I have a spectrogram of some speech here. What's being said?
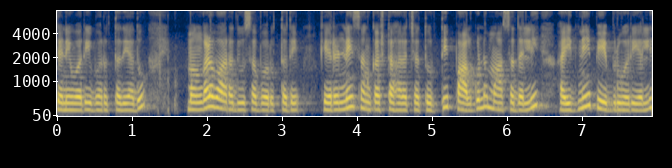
ಜನವರಿ ಬರುತ್ತದೆ. ಅದು ಮಂಗಳವಾರ ದಿವಸ ಬರುತ್ತದೆ. ಎರಡನೇ ಸಂಕಷ್ಟಹರ ಚತುರ್ಥಿ ಫಾಲ್ಗುಣ ಮಾಸದಲ್ಲಿ ಐದನೇ ಫೆಬ್ರವರಿಯಲ್ಲಿ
